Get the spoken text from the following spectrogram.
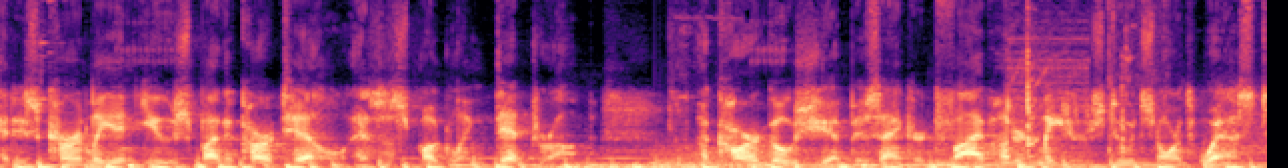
and is currently in use by the cartel as a smuggling dead drop. A cargo ship is anchored 500 meters to its northwest.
